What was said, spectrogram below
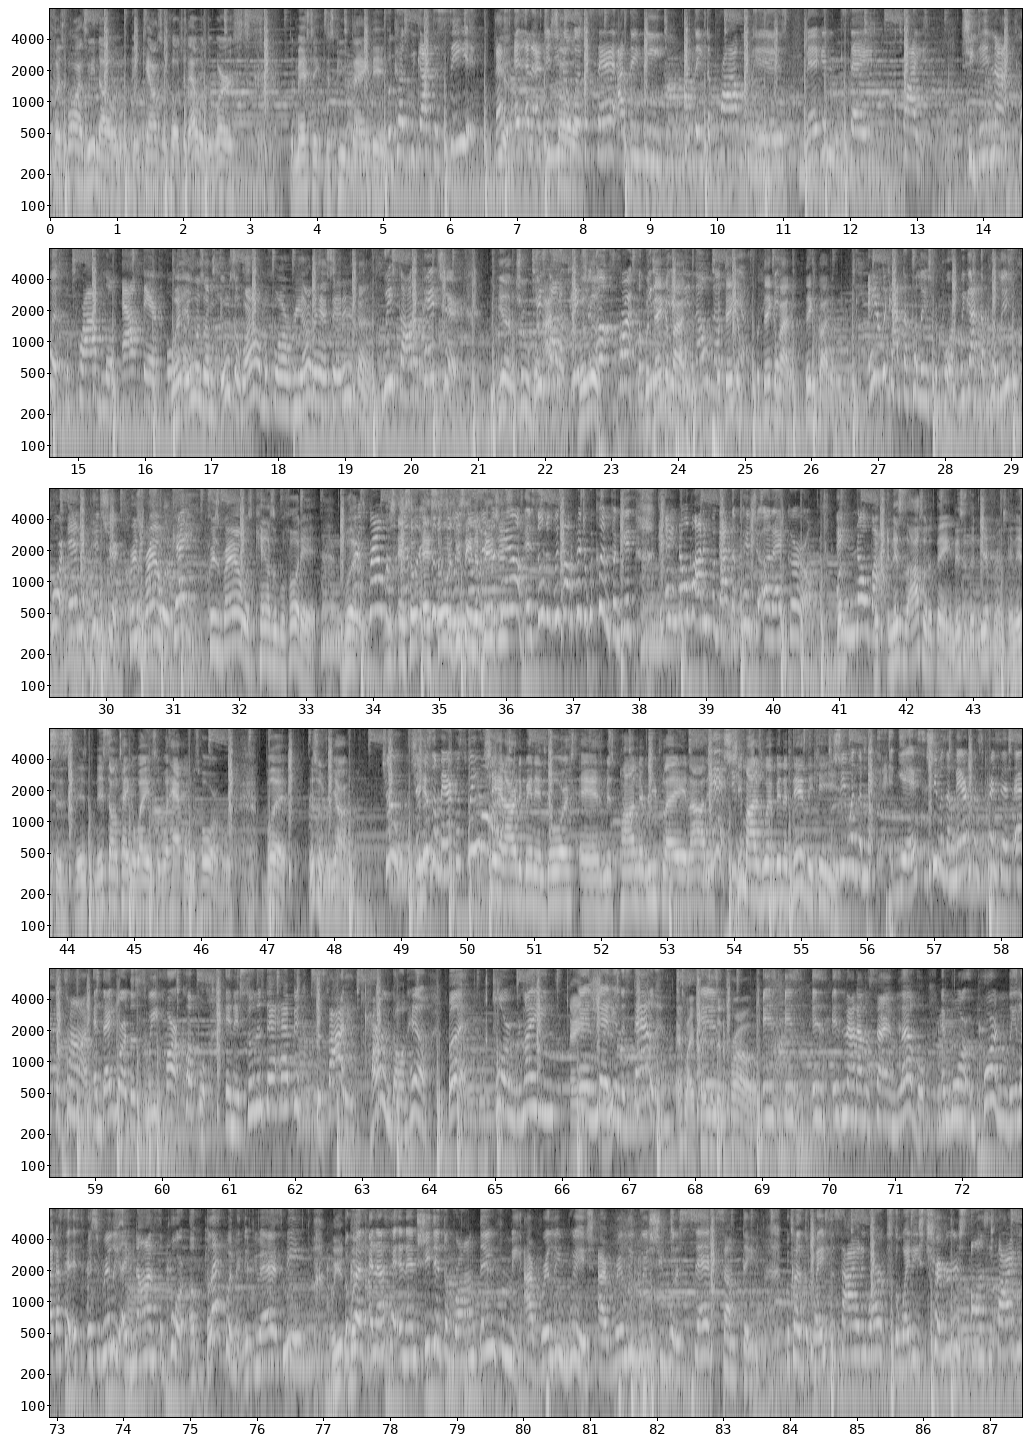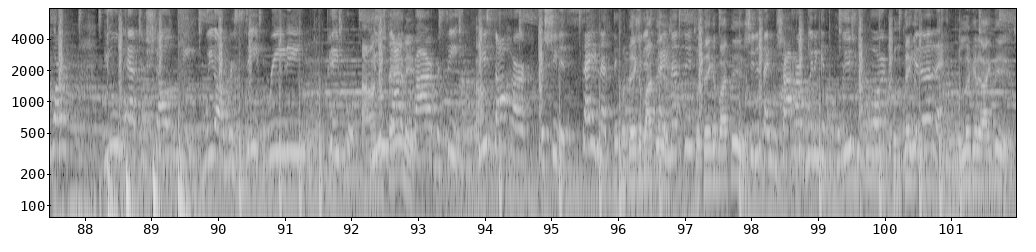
For as far as we know, in cancel culture, that was the worst domestic dispute thing that. because we got to see it. That's Yeah. and, and, and you So- know what was sad? I think we I think the problem is Megan stayed quiet. She did not put the problem out there for But it was a it was a while before Rihanna had said anything. we saw the picture. But yeah, true. But We I, saw the picture look, up front, so we think didn't, it. know But nothing think, else. but think about it. Think about it. And we got the police report. We got the police report and the picture. Chris Brown was gays. Chris Brown was canceled before that. But Chris Brown was as soon, canceled as soon as we seen the knew it was pictures, him. As soon as we saw the picture, we couldn't forget. Ain't nobody forgot the picture of that girl. Ain't nobody. But- and this is also the thing. This is the difference, and this is this, this don't take away to what happened was horrible, but this was Rihanna. True. This She was had- America's sweetheart. She had already been endorsed as Miss Pon de Replay and all this. Yeah, she she was- might as well have been a Disney kid. She was a yes, she was America's princess at the time, and they were the sweetheart couple. And as soon as that happened, society turned on him. But Tory Lanez Ain't and shit. Megan Thee Stallion. That's like Princess is- and the Frog. Is, is is is not on the same level, and more importantly, like I said, it's, it's really a non-support of black women, if you ask me. We- but- Because and I said, and then she did the wrong thing for me. I really wish, I really wish she would have said something. Because the way society works, the way these triggers on society work, you have to show me. We are receipt reading people. I you understand gotta it. provide receipts. We saw her, but she didn't say nothing. but think she about didn't this. Say nothing. But think about this. She didn't say who shot her. We didn't get the police report. But the we didn't get none of that. but look at it like this.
